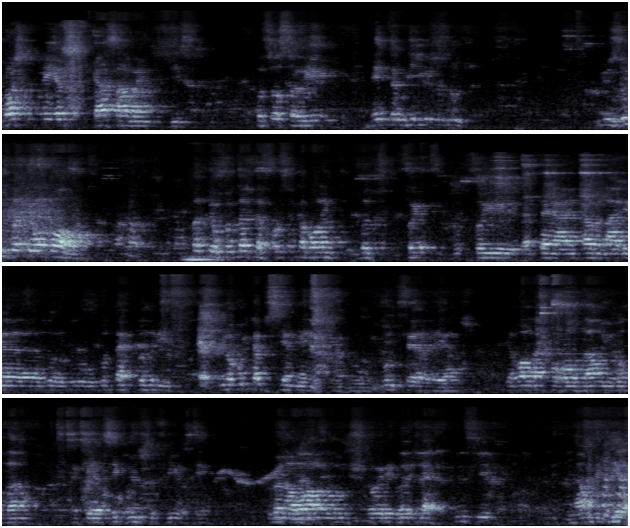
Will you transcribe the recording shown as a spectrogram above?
Gosto que nem eles cá sabem disso. Passou-se ali entre mim e Jesus. E Jesus bateu a bola bateu com tanta força que a bola foi, foi até à entrada na área do, do, do Teco Madrid. E houve muito apreciamento do, do defesa deles. E a bola vai para o Roldão e o Roldão, aqui a 5 minutos de fio, assim, pegando a bola, não estouro e 2 0 Não, mentira.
